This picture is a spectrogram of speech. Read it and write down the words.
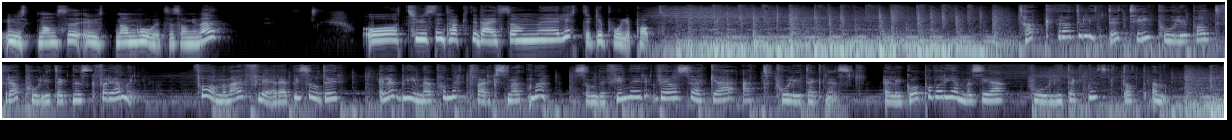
utenom, utenom hovedsesongene. Og tusen takk til deg som lytter til Polipod. Takk for at du lyttet til Polipod fra Politeknisk forening. Få med deg flere episoder, eller bli med på nettverksmøtene, som du finner ved å søke at polyteknisk, eller gå på vår hjemmeside polyteknisk.no.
